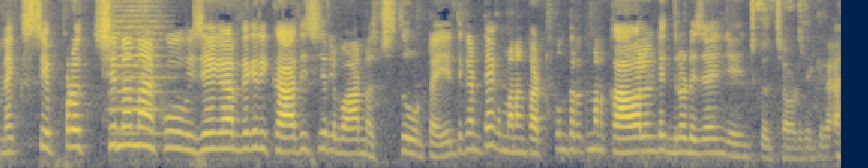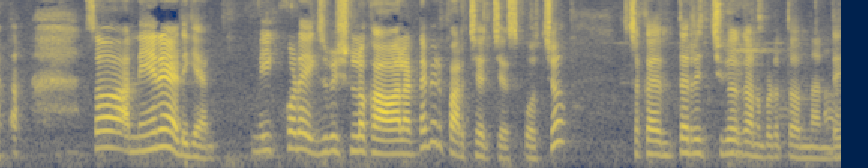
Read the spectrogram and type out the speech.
నెక్స్ట్ ఎప్పుడు వచ్చినా నాకు విజయ్ గారి దగ్గర ఈ ఖాదీ చీరలు బాగా నచ్చుతూ ఉంటాయి. ఎందుకంటే మనం కట్టుకున్న తర్వాత మనకు కావాలంటే ఇందులో డిజైన్ చేయించుకోవచ్చు ఆవిడ దగ్గర. సో నేనే అడిగాను. మీకు కూడా ఎగ్జిబిషన్లో కావాలంటే మీరు పర్చేజ్ చేసుకోవచ్చు. చక్కగా ఎంత రిచ్గా కనబడుతుందండి.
